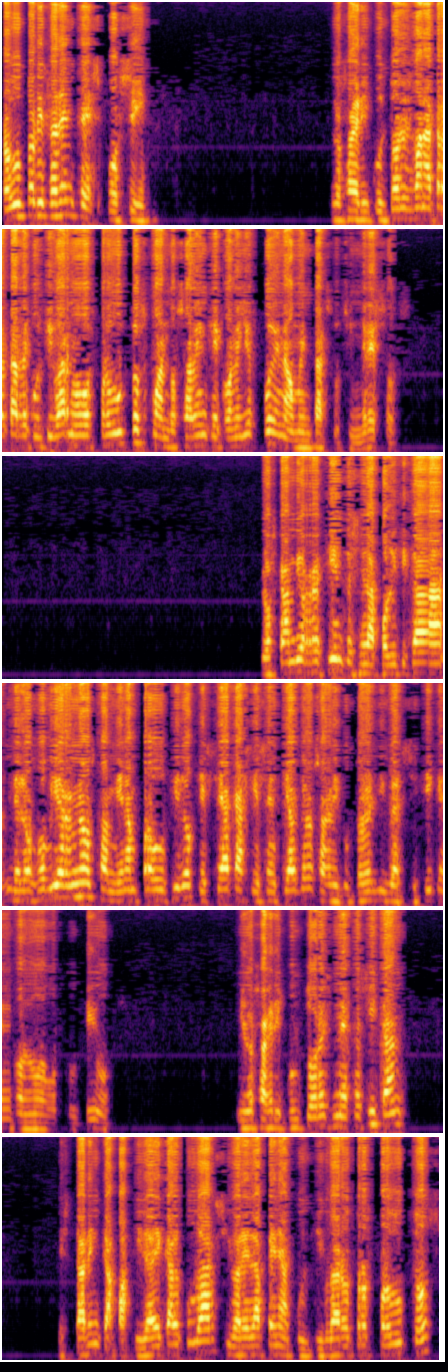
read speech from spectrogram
¿Productos diferentes? Pues sí. Los agricultores van a tratar de cultivar nuevos productos cuando saben que con ellos pueden aumentar sus ingresos. Los cambios recientes en la política de los gobiernos también han producido que sea casi esencial que los agricultores diversifiquen con nuevos cultivos. Y los agricultores necesitan estar en capacidad de calcular si vale la pena cultivar otros productos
